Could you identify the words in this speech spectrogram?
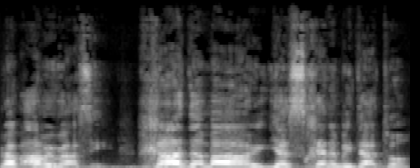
Rav Amir Rasi, Chad amar yischena midato.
